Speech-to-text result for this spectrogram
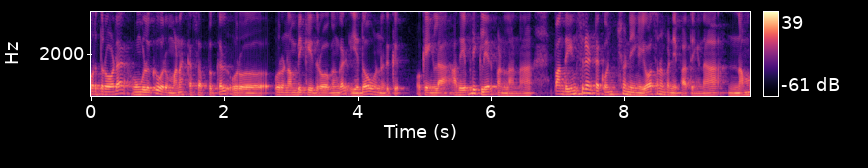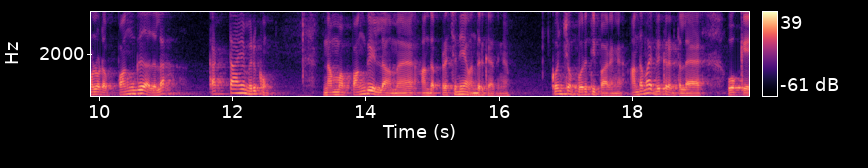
ஒருத்தரோட உங்களுக்கு ஒரு மனக்கசப்புகள் ஒரு ஒரு நம்பிக்கை துரோகங்கள் ஏதோ ஒன்று இருக்குது ஓகேங்களா? அதை எப்படி கிளியர் பண்ணலான்னா இப்போ அந்த இன்சிடெண்ட்டை கொஞ்சம் நீங்கள் யோசனை பண்ணி பார்த்தீங்கன்னா நம்மளோட பங்கு அதில் கட்டாயம் இருக்கும். நம்ம பங்கு இல்லாமல் அந்த பிரச்சனையே வந்திருக்காதுங்க. கொஞ்சம் பொருத்தி பாருங்கள் அந்த மாதிரி இருக்கிற இடத்துல ஓகே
